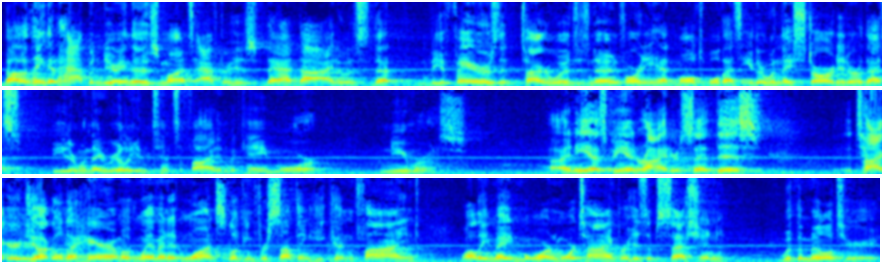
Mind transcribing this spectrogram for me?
The other thing that happened during those months after his dad died was that the affairs that Tiger Woods is known for, and he had multiple, that's either when they started or that's either when they really intensified and became more numerous. Uh, an ESPN writer said this Tiger juggled a harem of women at once looking for something he couldn't find while he made more and more time for his obsession with the military.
